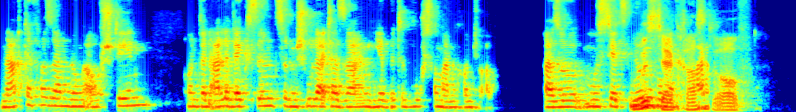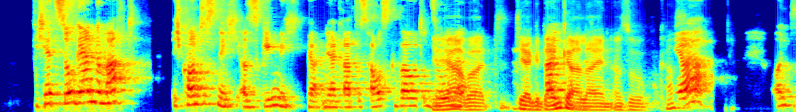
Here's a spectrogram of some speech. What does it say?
nach der Versammlung aufstehen und wenn alle weg sind, zu dem Schulleiter sagen, hier, bitte buchst von meinem Konto ab. Also musst jetzt nur. Du bist ja krass fragen. drauf. Ich hätte es so gern gemacht. Ich konnte es nicht. Also es ging nicht. Wir hatten ja gerade das Haus gebaut und so. Ja, ne? aber der Gedanke aber, allein, also krass. Ja. Und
